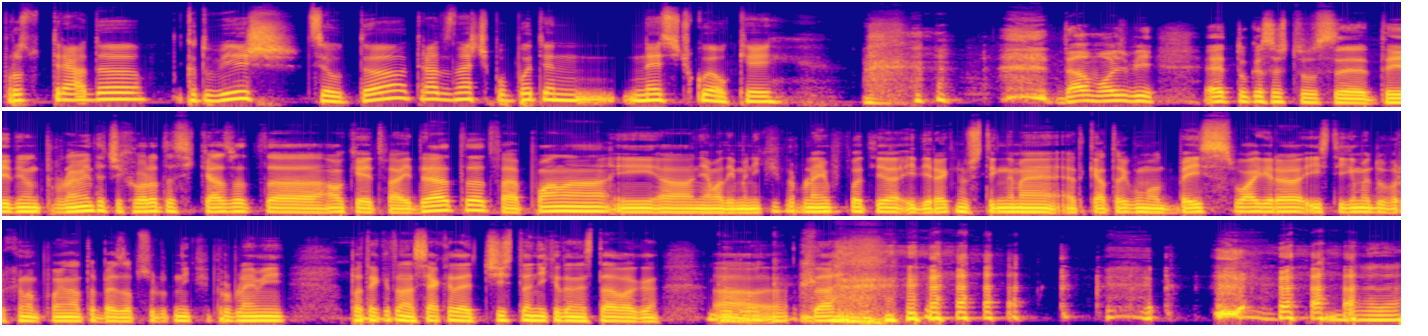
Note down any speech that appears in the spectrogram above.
Просто трябва да, като видиш целта, трябва да знаеш, че по пътя не всичко е окей. Да, може би. Е, тук също се тъй един от проблемите, че хората си казват, а, окей, това е идеята, това е плана и а, няма да има никакви проблеми по пътя и директно ще стигнем, е така, тръгваме от бейс лагера и стигаме до върха на планината без абсолютно никакви проблеми. Пътеката навсякъде е чиста, никъде не става. А, да, Да, да,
